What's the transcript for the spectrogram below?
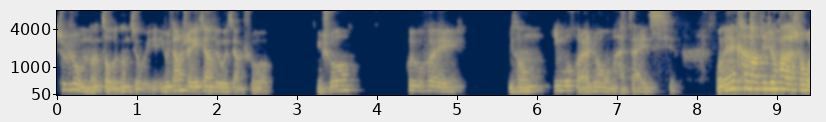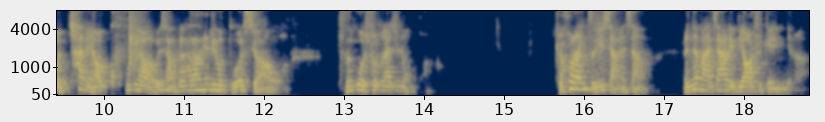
是不是我们能走得更久一点？因为当时 A 酱对我讲说：“你说会不会你从英国回来之后我们还在一起？”我那天看到这句话的时候，我差点要哭掉了。我就想说他当年得有多喜欢我，才能给我说出来这种话。可后来你仔细想一想，人家把家里的钥匙给你了。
